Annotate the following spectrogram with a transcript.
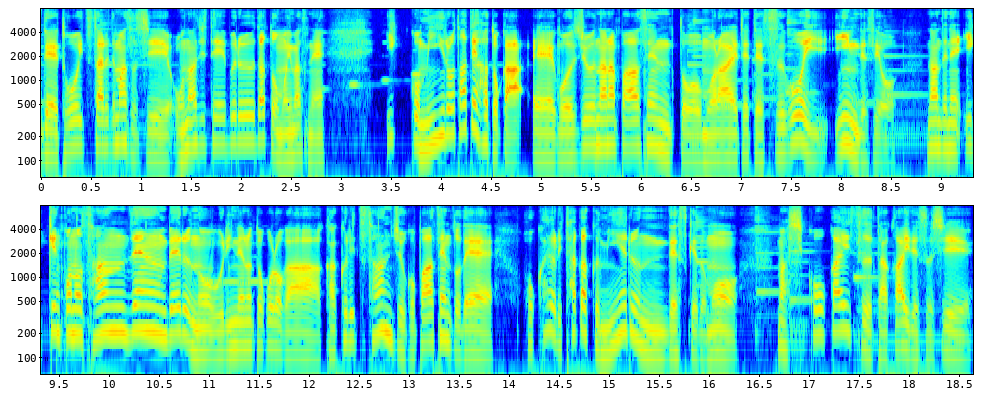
で統一されてますし、同じテーブルだと思いますね。1個ミイロ縦波とか、えー、57%もらえててすごいいいんですよ。なんでね、一見この3000ベルの売値のところが確率35%で他より高く見えるんですけども、まあ、試行回数高いですし、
